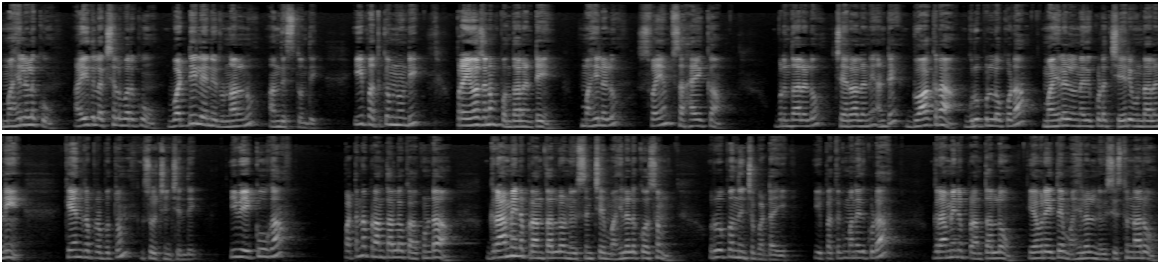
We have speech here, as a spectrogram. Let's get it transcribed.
మహిళలకు ఐదు లక్షల వరకు వడ్డీ లేని రుణాలను అందిస్తుంది. ఈ పథకం నుండి ప్రయోజనం పొందాలంటే మహిళలు స్వయం సహాయక బృందాలలో చేరాలని అంటే డ్వాక్రా గ్రూపుల్లో కూడా మహిళలు అనేది కూడా చేరి ఉండాలని కేంద్ర ప్రభుత్వం సూచించింది. ఇవి ఎక్కువగా పట్టణ ప్రాంతాల్లో కాకుండా గ్రామీణ ప్రాంతాల్లో నివసించే మహిళల కోసం రూపొందించబడ్డాయి. ఈ పథకం అనేది కూడా గ్రామీణ ప్రాంతాల్లో ఎవరైతే మహిళలు నివసిస్తున్నారో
